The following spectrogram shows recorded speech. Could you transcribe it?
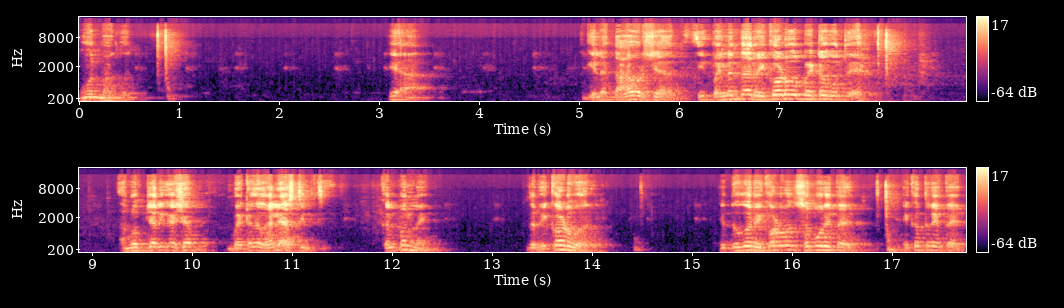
मोहन भागवत. या गेल्या दहा वर्षात ही पहिल्यांदा रेकॉर्डवर बैठक होते. अनौपचारिक अशा बैठका झाल्या असतील कल्पना नाही. तर रेकॉर्डवर हे दोघं रेकॉर्डवर समोर येत आहेत एकत्र येत आहेत.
